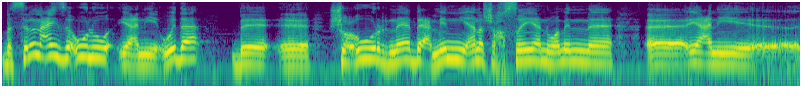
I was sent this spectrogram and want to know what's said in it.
بس اللي أنا عايز أقوله يعني وده بشعور نابع مني أنا شخصيا ومن آه، آه، يعني آه،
